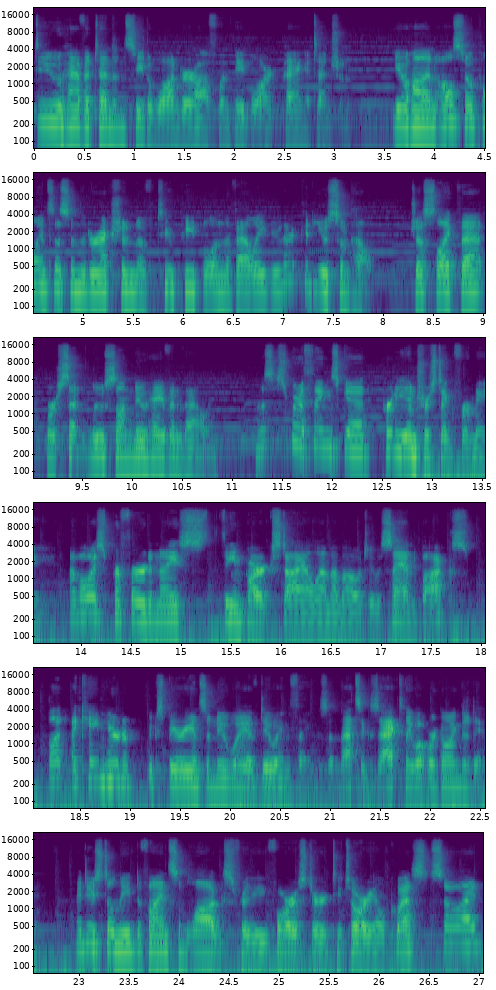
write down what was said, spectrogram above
do have a tendency to wander off when people aren't paying attention. Johan also points us in the direction of two people in the valley that could use some help. Just like that, we're set loose on Newhaven Valley. This is where things get pretty interesting for me. I've always preferred a nice theme park style MMO to a sandbox, but I came here to experience a new way of doing things, and that's exactly what we're going to do. I do still need to find some logs for the Forester tutorial quest, so I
